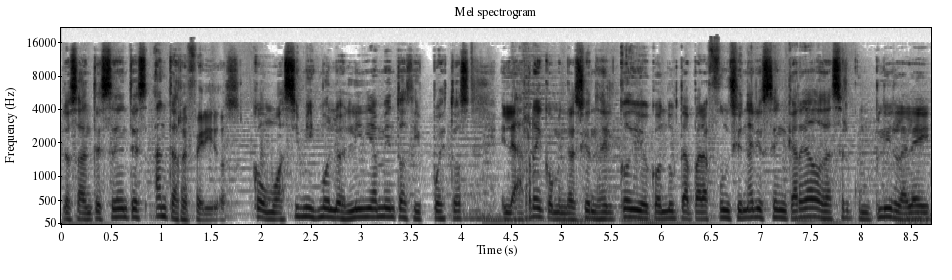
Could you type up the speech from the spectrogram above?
los antecedentes antes referidos, como asimismo los lineamientos dispuestos en las recomendaciones del Código de Conducta para funcionarios encargados de hacer cumplir la ley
